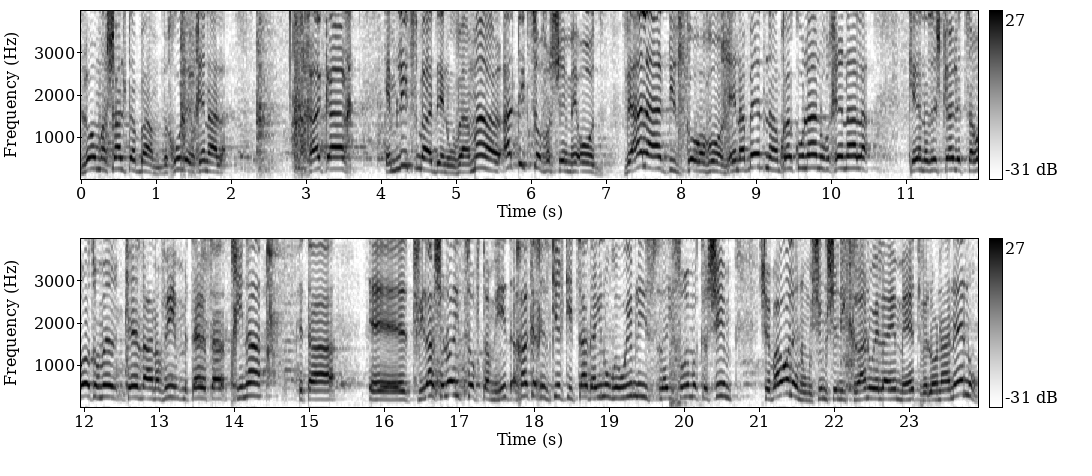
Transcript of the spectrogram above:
לא משלת בם וכולי וכן הלאה. אחר כך המליץ בעדנו ואמר אל תקצוף השם מאוד ואל עד תזכור עוון. אין הבט נעמך כולנו וכן הלאה. כן אז יש כאלה צרות אומר כן הנביא מתאר את התחינה את ה... אה, תפילה שלא יקצוף תמיד, אחר כך הזכיר כיצד היינו ראויים לאיסורים הקשים שבאו אלינו משום שנקראנו אל האמת ולא נעננו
